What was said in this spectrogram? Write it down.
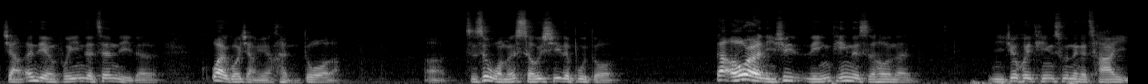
讲恩典福音的真理的外国讲员很多了，啊，只是我们熟悉的不多。那偶尔你去聆听的时候呢，你就会听出那个差异。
